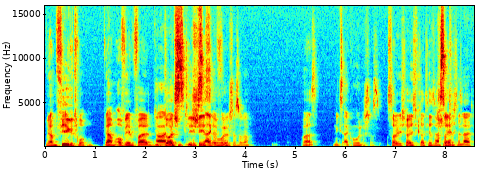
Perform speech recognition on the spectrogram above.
Wir haben viel getrunken. Wir haben auf jeden Fall die Aber deutschen nix- Klischees Nichts erfüllt. Alkoholisches, oder? Was? Nichts Alkoholisches. Sorry, ich höre dich gerade hier so Achso, schlecht. tut mir leid.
